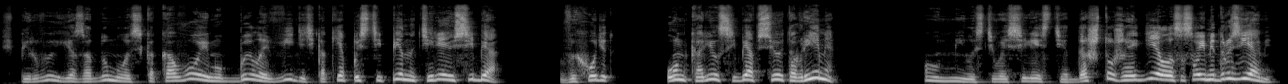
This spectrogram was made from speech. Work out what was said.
Впервые я задумалась, каково ему было видеть, как я постепенно теряю себя. Выходит, он корил себя все это время? О, милостивая Селестия, да что же я делала со своими друзьями?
